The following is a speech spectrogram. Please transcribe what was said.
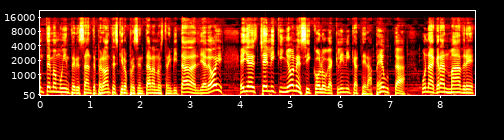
un tema muy interesante, pero antes quiero presentar a nuestra invitada del día de hoy. Ella es Chelly Quiñones, psicóloga clínica, terapeuta, una gran madre,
